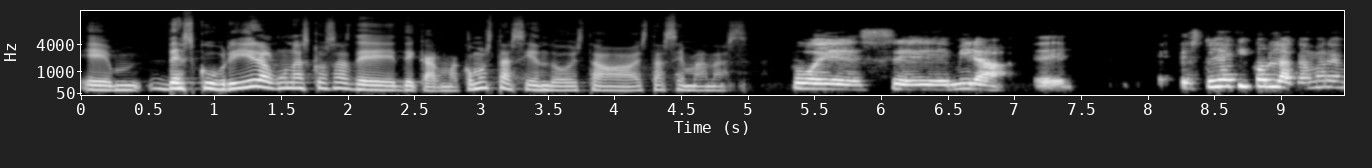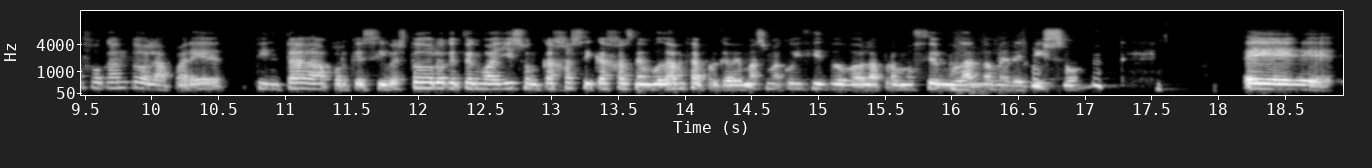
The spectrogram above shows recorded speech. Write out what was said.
em, descubrir algunas cosas de, karma. ¿Cómo está siendo esta, estas semanas? Pues eh, mira, eh, estoy aquí con la cámara enfocando la pared pintada, porque si ves todo lo que tengo allí son cajas y cajas de mudanza, porque además me ha coincidido la promoción mudándome de piso. Eh,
